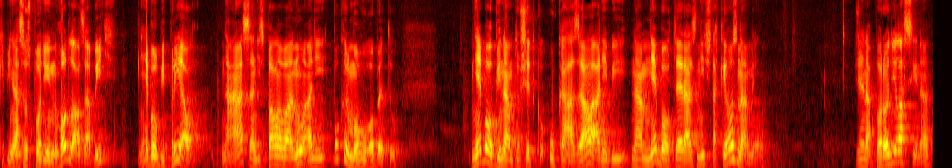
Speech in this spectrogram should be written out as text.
keby nás hospodin hodlal zabiť, nebol by prijal nás, ani spalovanú, ani pokrmovú obetu. Nebol by nám to všetko ukázal, ani by nám nebol teraz nič také oznámil. Žena porodila syna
